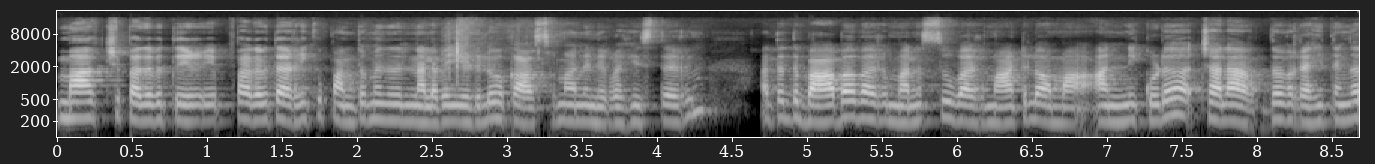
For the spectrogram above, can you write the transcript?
మార్చి పదవ తేదీ పదవ తారీఖు పంతొమ్మిది వందల నలభై ఏడులో ఒక ఆశ్రమాన్ని నిర్వహిస్తారు. ఆ తర్వాత బాబా వారి మనస్సు వారి మాటలు అన్నీ కూడా చాలా అర్థరహితంగా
